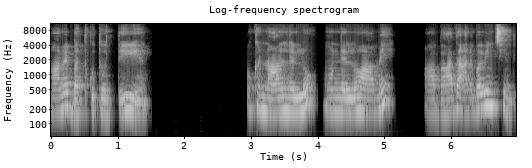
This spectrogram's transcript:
ఆమె బతుకుతుంది ఒక నాలుగు నెలలు మూడు నెలలు ఆమె ఆ బాధ అనుభవించింది.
